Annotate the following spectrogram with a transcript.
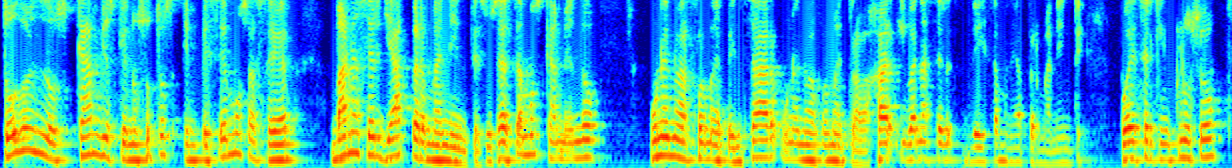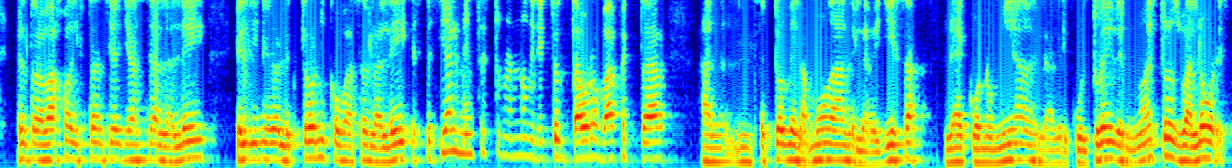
todos los cambios que nosotros empecemos a hacer van a ser ya permanentes. O sea, estamos cambiando una nueva forma de pensar, una nueva forma de trabajar y van a ser de esa manera permanente. Puede ser que incluso el trabajo a distancia ya sea la ley, el dinero electrónico va a ser la ley, especialmente este no directo en Tauro va a afectar al sector de la moda, de la belleza, la economía, de la agricultura y de nuestros valores.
